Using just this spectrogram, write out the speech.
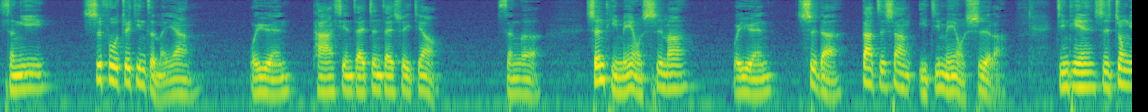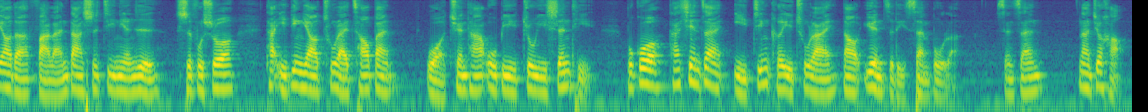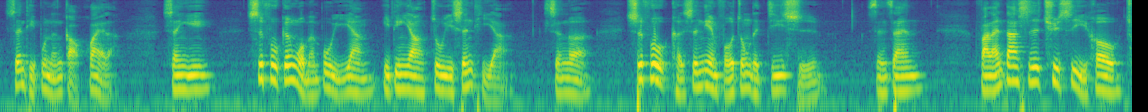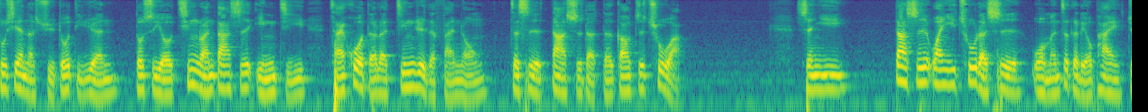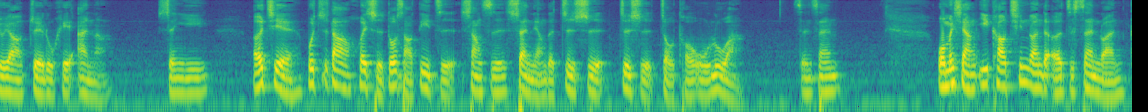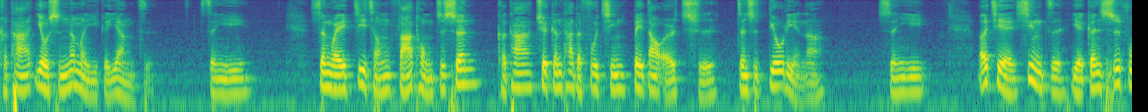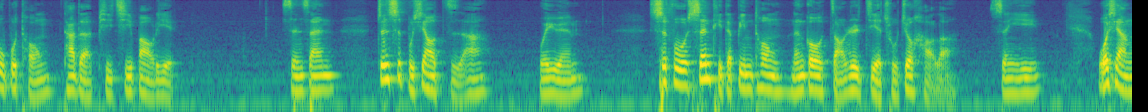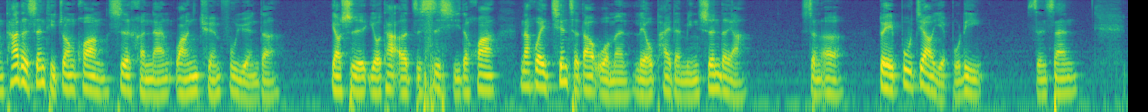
神一，师父最近怎么样？维园，他现在正在睡觉。神二，身体没有事吗？维园，是的，大致上已经没有事了。今天是重要的法兰大师纪念日，师父说他一定要出来操办，我劝他务必注意身体。不过他现在已经可以出来到院子里散步了。神三，那就好，身体不能搞坏了。神一，师父跟我们不一样，一定要注意身体呀。神二，师父可是念佛中的基石。神三，法兰大师去世以后，出现了许多敌人，都是由青鸾大师迎击，才获得了今日的繁荣。这是大师的德高之处啊。神一，大师万一出了事，我们这个流派就要坠入黑暗了。神一，而且不知道会使多少弟子丧失善良的志士，致使走投无路啊。神三，我们想依靠青鸾的儿子善鸾，可他又是那么一个样子。神一，身为继承法统之身，可他却跟他的父亲背道而驰，真是丢脸啊。神一，而且性子也跟师父不同，他的脾气暴烈。神三，真是不孝子啊！惟元，师父身体的病痛能够早日解除就好了。神医，我想他的身体状况是很难完全复原的。要是由他儿子世袭的话，那会牵扯到我们流派的名声的呀。神二，对部教也不利。神三，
